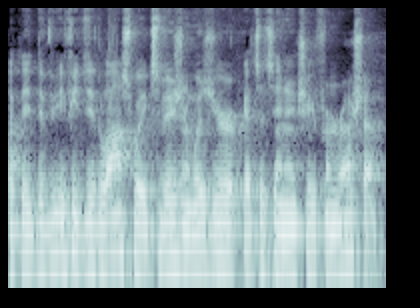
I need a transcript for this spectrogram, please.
like the, the, if you did last week's vision was Europe gets its energy from Russia.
